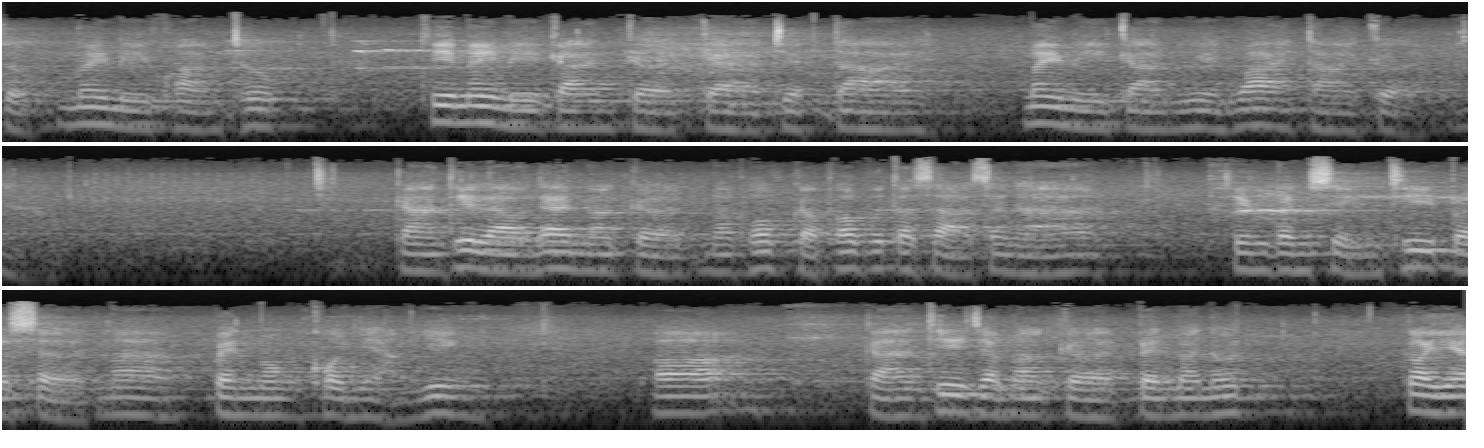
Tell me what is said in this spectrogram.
สุขไม่มีความทุกข์ ที่ไม่มีการเกิดแก่เจ็บตาย ไม่มีการเวียนว่ายตายเกิด การที่เราได้มาเกิดมาพบกับพระพุทธศาสนา จึงเป็นสิ่งที่ประเสริฐมากเป็นมงคลอย่างยิ่ง เพราะการที่จะมาเกิดเป็นมนุษย์ก็ย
